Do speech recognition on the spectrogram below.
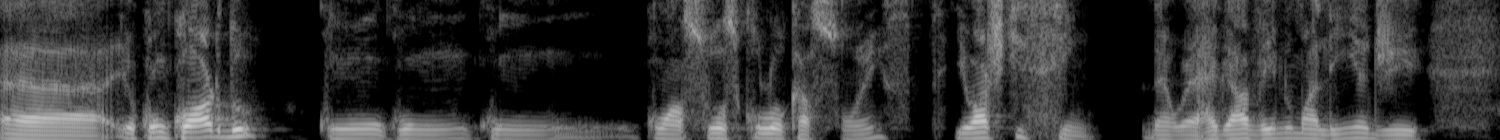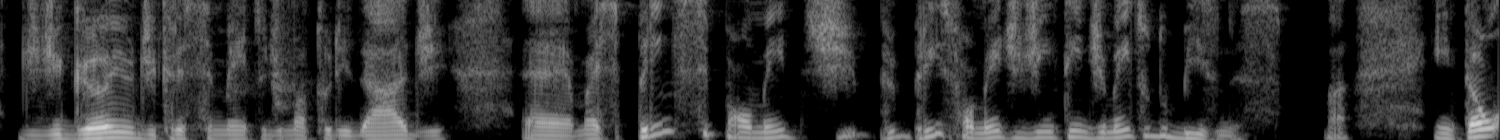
Uh, eu concordo com, com, com, com as suas colocações. Eu acho que sim, né, o RH vem numa linha de, de, de ganho, de crescimento, de maturidade, é, mas principalmente, principalmente de entendimento do business. Né? Então,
